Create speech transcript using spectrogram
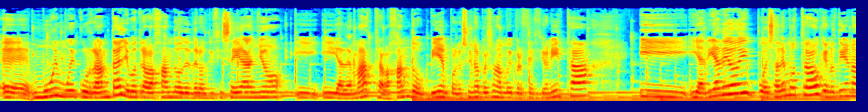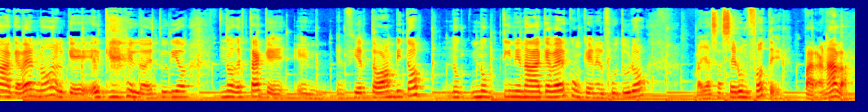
eh, muy, muy curranta. Llevo trabajando desde los 16 años y, además trabajando bien, porque soy una persona muy perfeccionista. Y, a día de hoy, pues ha demostrado que no tiene nada que ver, ¿no? El que, el que en los estudios no destaque en, ciertos ámbitos no, no tiene nada que ver con que en el futuro vayas a ser un zote, para nada.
